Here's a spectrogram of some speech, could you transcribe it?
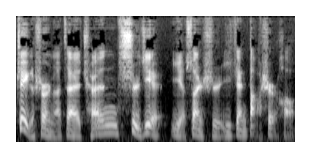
这个事儿呢，在全世界也算是一件大事儿哈。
